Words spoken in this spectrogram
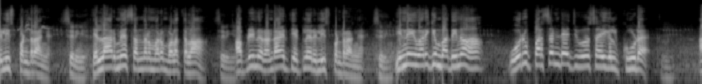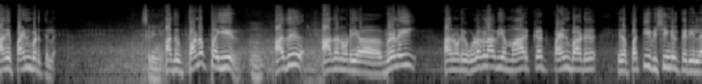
ரிலீஸ் பண்றாங்க. சரிங்க. எல்லாருமே சந்தன மரம் வளர்த்தலாம் சரிங்க. அப்படின்னு ரெண்டாயிரத்தி எட்டுல ரிலீஸ் பண்றாங்க. சரிங்க. இன்னை வரைக்கும் பார்த்தீங்கன்னா ஒரு பர்சன்டேஜ் விவசாயிகள் கூட அதை பயன்படுத்தலை. சரிங்க. அது பணப்பயிர். அது அதனுடைய விலை அதனுடைய உலகளாவிய மார்க்கெட் பயன்பாடு இதை பற்றிய விஷயங்கள் தெரியல.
